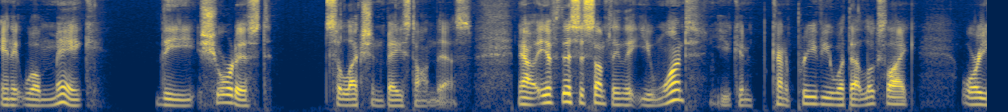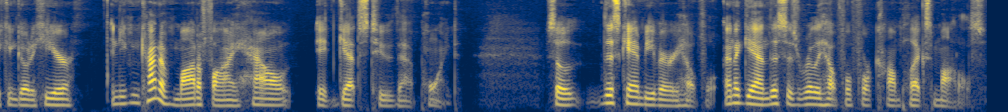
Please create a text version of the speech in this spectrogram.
and it will make the shortest selection based on this. Now if this is something that you want, you can kind of preview what that looks like or you can go to here and you can kind of modify how it gets to that point. So this can be very helpful. And again, this is really helpful for complex models.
